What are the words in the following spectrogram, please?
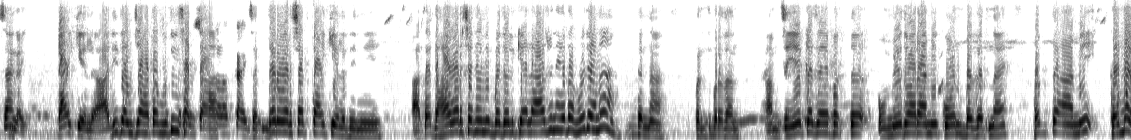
सांगा काय केलं? आधी त्यांच्या हातात होती सत्ता? सत्तर वर्षात काय केलं त्यांनी? आता दहा वर्षात त्यांनी बदल केला. अजून एकदा होऊ द्या ना त्यांना. पंतप्रधान आमचं एकच आहे फक्त उमेदवार आम्ही कोण बघत नाही. फक्त आम्ही कमळ.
